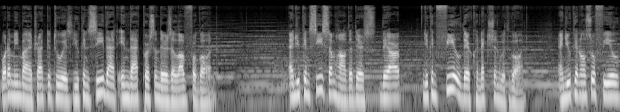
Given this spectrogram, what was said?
what I mean by attracted to is you can see that in that person there is a love for God. And you can see somehow that there's they are you can feel their connection with God. And you can also feel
